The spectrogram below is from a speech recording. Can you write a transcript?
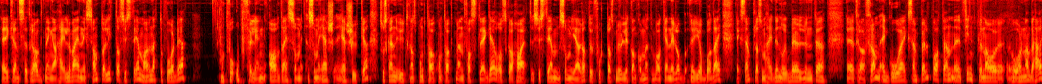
eh, grensedragninger hele veien. ikke sant? Og Litt av systemet har jo nettopp vært det at For oppfølging av de som, som er, er, syke, så skal en i utgangspunktet ha kontakt med en fastlege og skal ha et system som gjør at du fortest mulig kan komme tilbake igjen i jobb. Og De eksempler som Heidi Nordby Lunde eh, drar fram, er gode eksempel på at en fint kunne ordne det her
